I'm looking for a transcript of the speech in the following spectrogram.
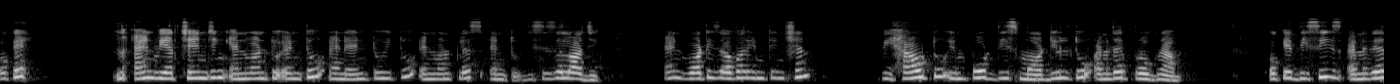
Okay. And we are changing n1 to n2 and n2 to n1 plus n2. This is the logic. And what is our intention? We have to import this module to another program okay this is another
